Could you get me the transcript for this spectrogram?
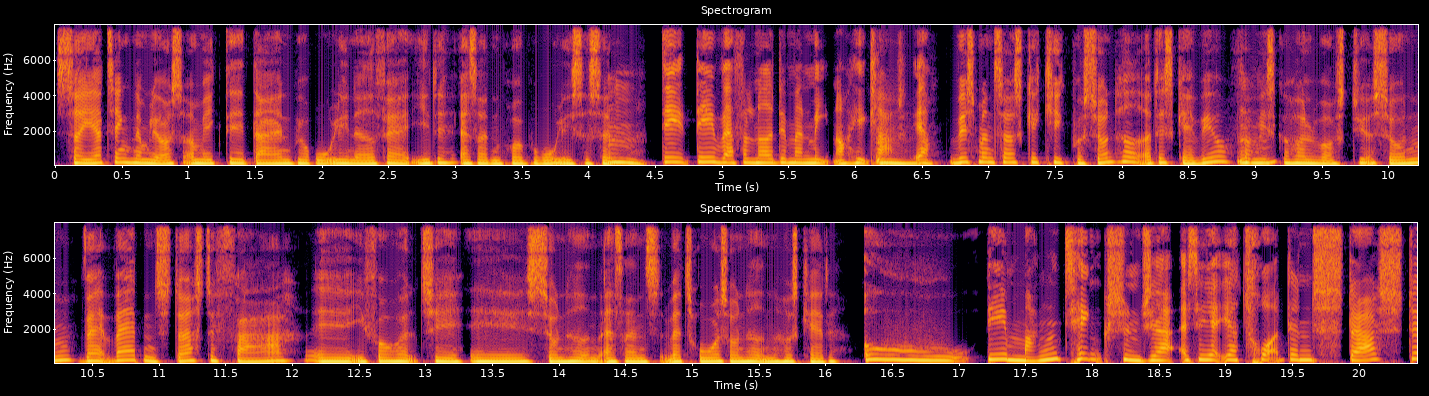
Så jeg tænkte nemlig også, om ikke det, der er en beroligende adfærd i det, altså at den prøver at berolige sig selv. Mm. Det, det er i hvert fald noget af det, man mener, helt klart. Mm. Ja. Hvis man så skal kigge på sundhed, og det skal vi jo, for mm. vi skal holde vores dyr sunde, hvad, hvad er den største fare øh, i forhold til øh, sundheden? Altså, hvad tror sundheden hos katte? Uh, det er mange ting, synes jeg. Altså, jeg, jeg tror, den største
